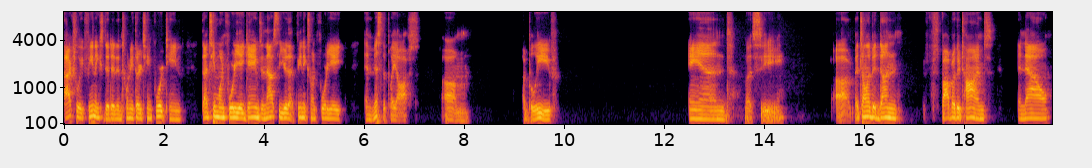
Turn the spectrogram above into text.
actually Phoenix did it in 2013-14. That team won 48 games, and that's the year that Phoenix won 48 and missed the playoffs. Um, I believe. And let's see, uh, it's only been done five other times, and now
